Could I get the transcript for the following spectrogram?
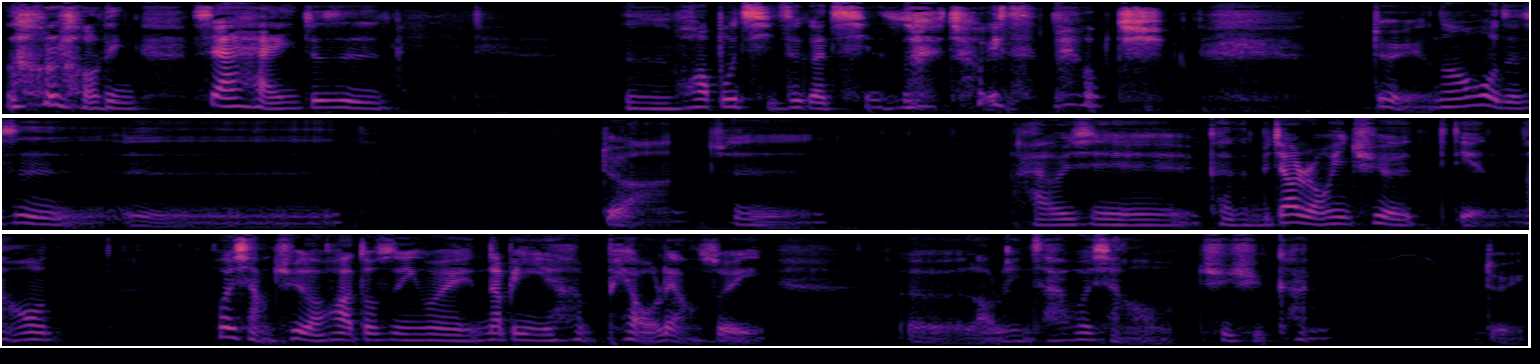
然后老林现在还就是嗯花不起这个钱，所以就一直没有去。对，然后或者是呃，对啊，就是还有一些可能比较容易去的点，然后会想去的话，都是因为那边也很漂亮，所以呃，老林才会想要去去看。对，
